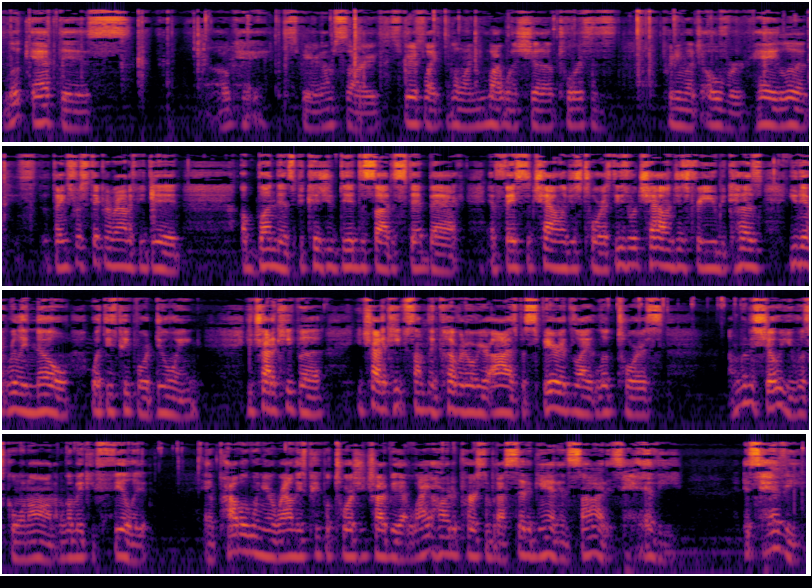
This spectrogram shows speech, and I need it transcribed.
Look at this. Okay, Spirit, I'm sorry. Spirit's like, Lauren, you might want to shut up. Taurus is pretty much over. Hey, look, thanks for sticking around if you did abundance because you did decide to step back and face the challenges, Taurus. These were challenges for you because you didn't really know what these people were doing. You try to keep a you try to keep something covered over your eyes, but spirit's like, look, Taurus, I'm to show you what's going on. I'm to make you feel it. And probably when you're around these people, Taurus, you try to be that lighthearted person. But I said again, inside, it's heavy. It's heavy.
